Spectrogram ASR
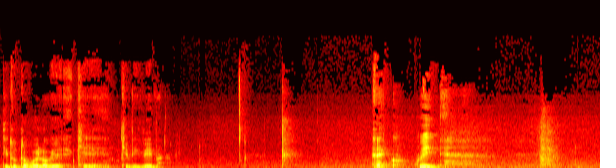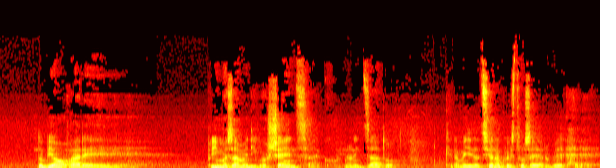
di tutto quello che, che, che viveva. Ecco, qui dobbiamo fare primo esame di coscienza, ecco, finalizzato che la meditazione a questo serve, eh,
